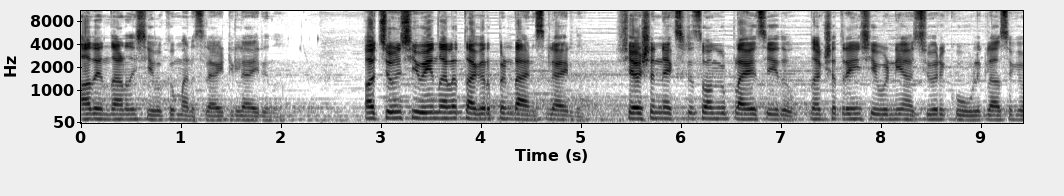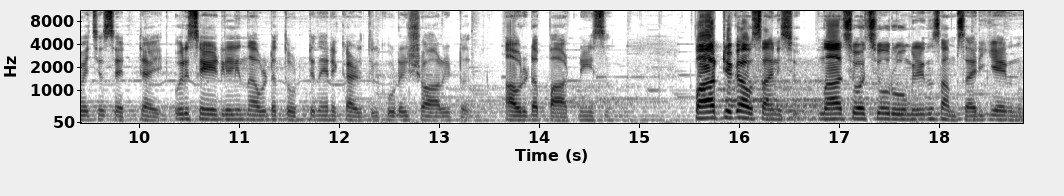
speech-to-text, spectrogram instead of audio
അതെന്താണെന്ന് ശിവക്ക് മനസ്സിലായിട്ടില്ലായിരുന്നു. അച്ചുവും ശിവയും നല്ല തകർപ്പൻ ഡാൻസിലായിരുന്നു. ശേഷം നെക്സ്റ്റ് സോങ് പ്ലേ ചെയ്തു. നക്ഷത്രയും ശിവണ്ണി അച്ചു ഒരു കൂൾ ഗ്ലാസ് ഒക്കെ വെച്ച് സെറ്റായി ഒരു സൈഡിൽ നിന്ന് അവരുടെ തൊട്ട് നേരെ കഴുത്തിൽ കൂടെ ഷാളിട്ട് അവരുടെ പാർട്ട്നേഴ്സ് പാർട്ടിയൊക്കെ അവസാനിച്ചു. നാച്ചു അച്ചു റൂമിൽ നിന്ന് സംസാരിക്കുകയായിരുന്നു.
